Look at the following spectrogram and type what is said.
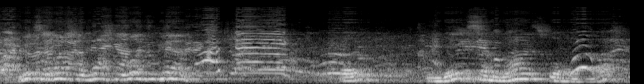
Mason wants to watch the look again. Uh, Mason wants to watch. What?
